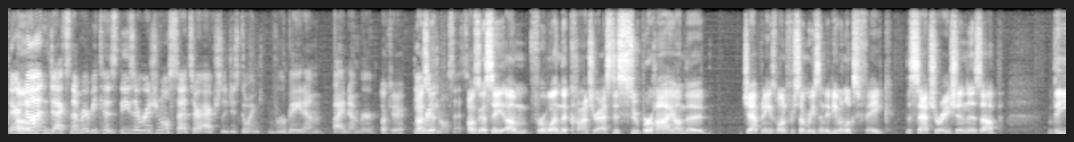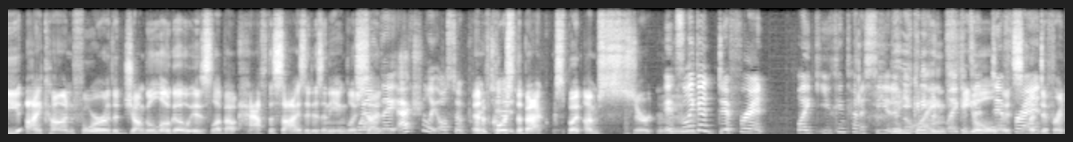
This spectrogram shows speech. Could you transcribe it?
They're Um, not in Dex number because these original sets are actually just going verbatim by number. okay. The was, gonna, original sets. I was gonna say, um, for one, the contrast is super high on the Japanese one for some reason. It even looks fake. The saturation is up. The icon for the jungle logo is about half the size it is in the English well, site. they actually also printed. And of course the backs, but I'm certain It's like a different. Like you can kind of see it yeah, in the you can light. even like feel it's a different, it's a different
